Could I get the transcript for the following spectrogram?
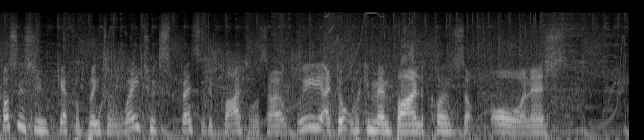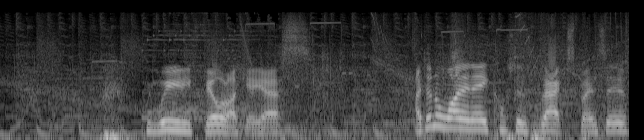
costumes you get for Blinx are way too expensive to buy for, so I really I don't recommend buying the costumes at all unless you really feel like it, yes. I don't know why NA costumes were that expensive.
